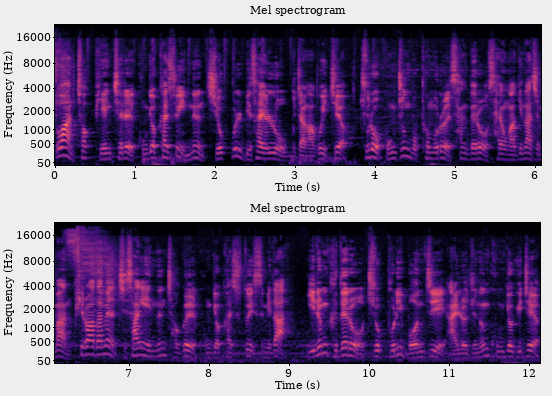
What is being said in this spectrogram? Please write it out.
또한 적 비행체를 공격할 수 있는 지옥불 미사일 로 무장하고 있지요. 주로 공중 목표물을 상대로 사용하긴 하지만 필요하다면 지상에 있는 적을 공격할 수도 있습니다. 이름 그대로 지옥불이 뭔지 알려주는 공격이지요.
